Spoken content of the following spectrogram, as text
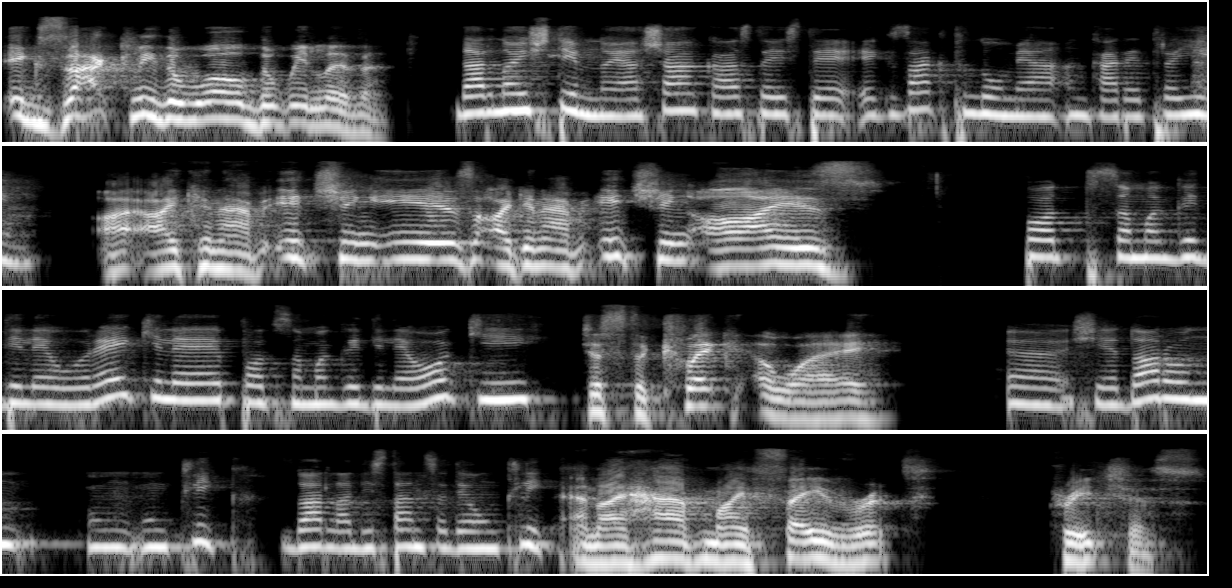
exactly the world that we live in. Dar noi știm, nu-i așa, că asta este exact lumea în care trăim. I, I can have itching ears, I can have itching eyes, Pot să mă gâdile urechile, pot să mă gâdile ochii just a click away, uh, și e doar un, un, un click, doar la distanță de un click. and I have my favorite preachers.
